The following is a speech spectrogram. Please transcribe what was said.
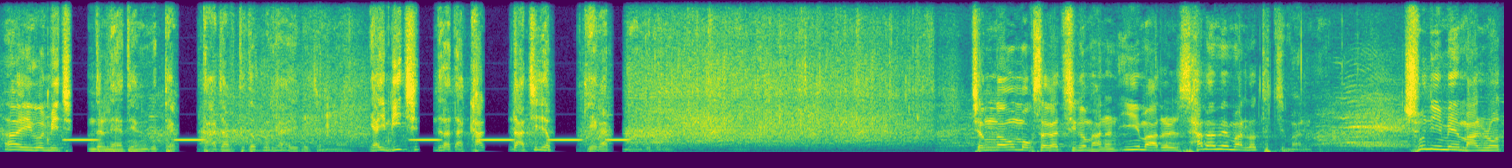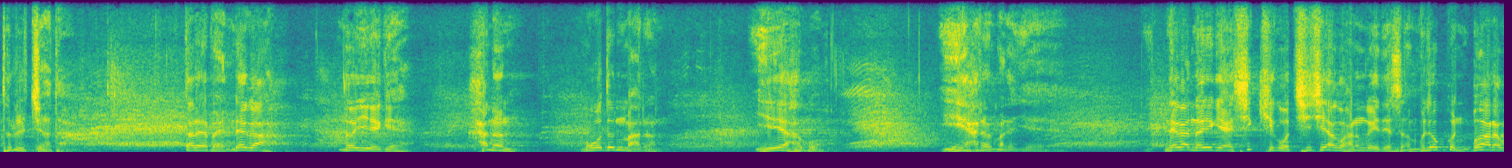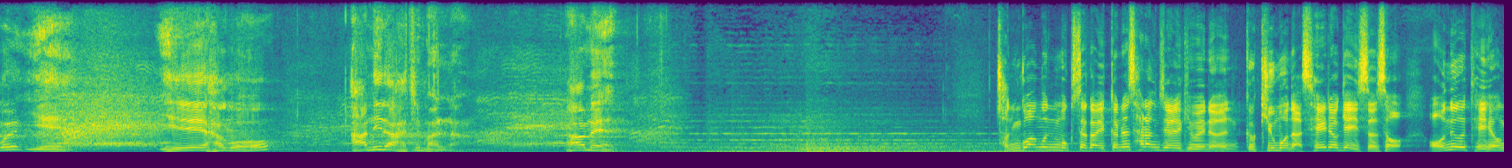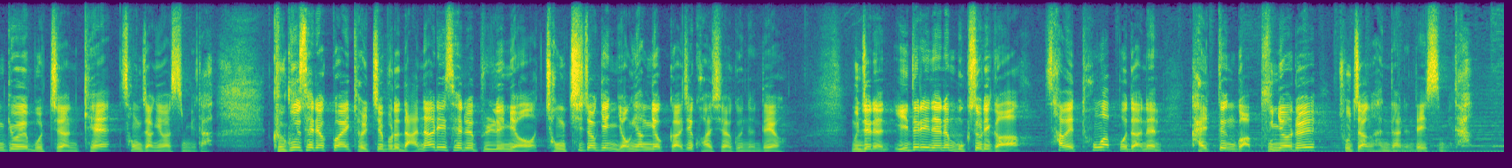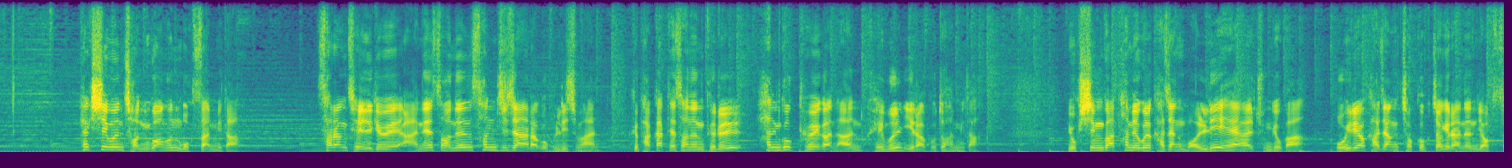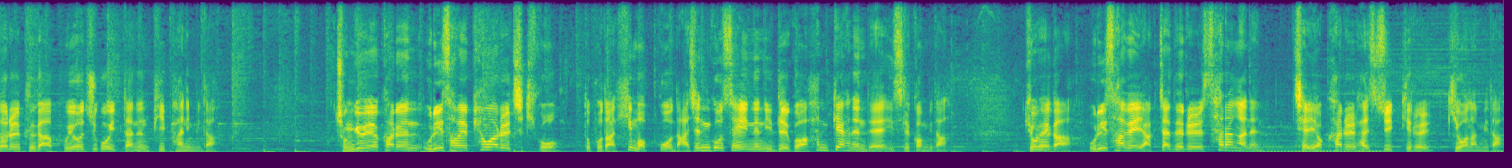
아이고 미친들 내 대고 다 잡뜯어버려 이거 정말 야이 미친들아 다각다 찢어 개가 정강훈 목사가 지금 하는 이 말을 사람의 말로 듣지 말고 주님의 말로 들을지어다 따라해봐요 내가 너희에게 하는 모든 말은 이해하고 이해하라는 말이에요 이해. 내가 너에게 시키고 지시하고 하는 것에 대해서 무조건 뭐 하라고요? 예. 예하고 아니라 하지 말라. 아멘. 전광훈 목사가 이끄는 사랑제일교회는 그 규모나 세력에 있어서 어느 대형 교회 못지않게 성장해 왔습니다. 극우 세력과의 결집으로 나날이 새를 불리며 정치적인 영향력까지 과시하고 있는데요. 문제는 이들이 내는 목소리가 사회 통합보다는 갈등과 분열을 조장한다는 데 있습니다. 핵심은 전광훈 목사입니다. 사랑제일교회 안에서는 선지자라고 불리지만 그 바깥에서는 그를 한국교회가 낳은 괴물이라고도 합니다. 욕심과 탐욕을 가장 멀리해야 할 종교가 오히려 가장 적극적이라는 역설을 그가 보여주고 있다는 비판입니다. 종교의 역할은 우리 사회 평화를 지키고 또 보다 힘없고 낮은 곳에 있는 이들과 함께하는 데 있을 겁니다. 교회가 우리 사회 약자들을 사랑하는 제 역할을 할 수 있기를 기원합니다.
